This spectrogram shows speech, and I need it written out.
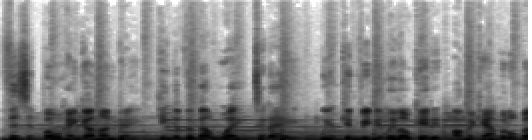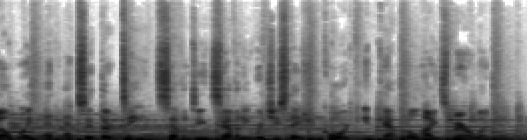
Visit Pohanka Hyundai, King of the Beltway, today. We're conveniently located on the Capitol Beltway at exit 13, 1770 Ritchie Station Court in Capitol Heights, Maryland.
